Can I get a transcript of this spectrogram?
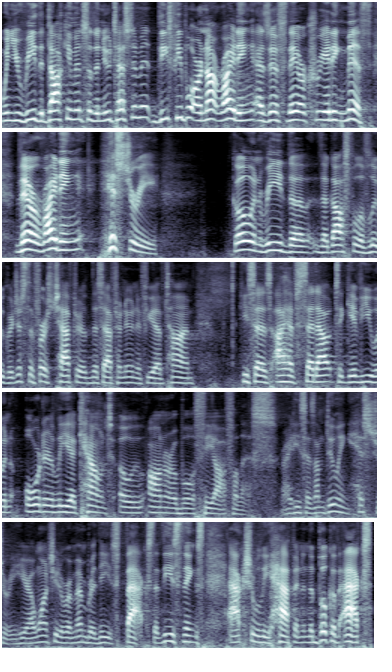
When you read the documents of the New Testament, these people are not writing as if they are creating myth, they are writing history. Go and read the, the Gospel of Luke, or just the first chapter this afternoon if you have time he says, I have set out to give you an orderly account, O honorable Theophilus. Right? He says, I'm doing history here. I want you to remember these facts, that these things actually happen. In the book of Acts,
